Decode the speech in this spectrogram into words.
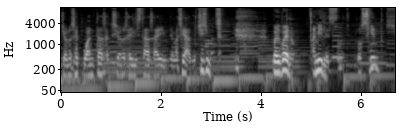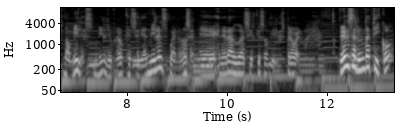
yo no sé cuántas acciones hay listadas, hay demasiadas, muchísimas. Pues bueno, a miles, 200, no, miles, miles, yo creo que serían miles, bueno, no sé, me genera duda decir que son miles, pero bueno. Pero que salió un datico,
